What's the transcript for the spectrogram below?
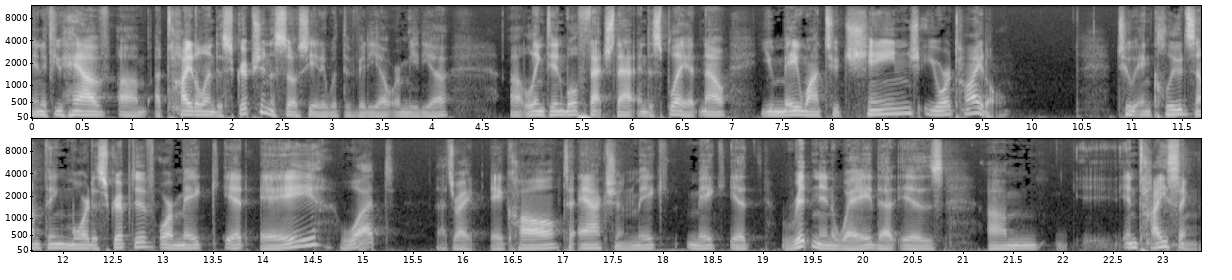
And if you have um, a title and description associated with the video or media, uh, LinkedIn will fetch that and display it. Now, you may want to change your title to include something more descriptive or make it a what? That's right, a call to action. Make make it written in a way that is um, enticing.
